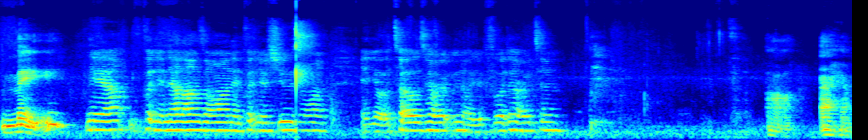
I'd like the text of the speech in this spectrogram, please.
Me? Yeah, putting your nail-ons on and putting your shoes on, and your toes hurting or your foot hurting. Uh, I have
